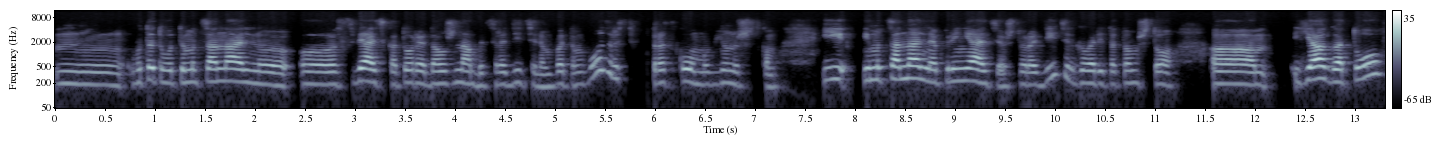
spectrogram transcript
вот эту вот эмоциональную э, связь, которая должна быть с родителем в этом возрасте, в подростковом и в юношеском, и эмоциональное принятие, что родитель говорит о том, что э, я готов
